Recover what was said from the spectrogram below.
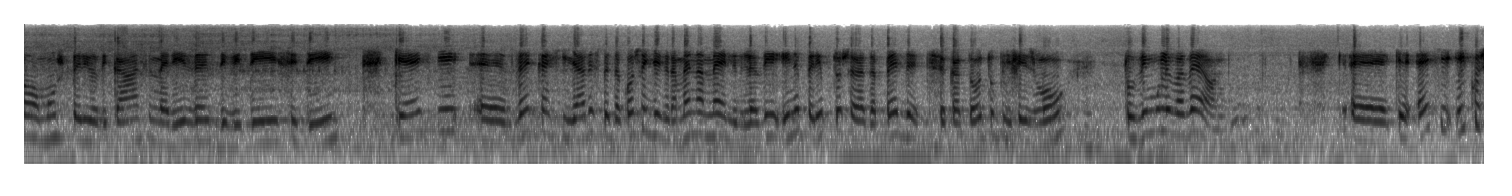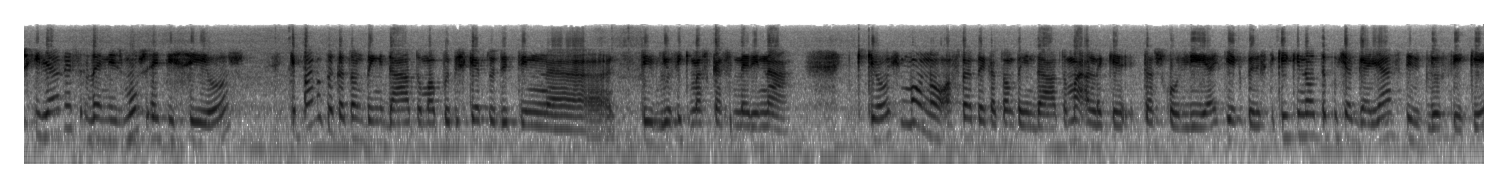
τόμους, περιοδικά, εφημερίδες, DVD, CD και έχει ε, 10.500 εγγεγραμμένα μέλη. Δηλαδή είναι περίπου το 45% του πληθυσμού του Δήμου Λεβαδέων. Ε, και έχει 20.000 δανεισμούς ετησίως και πάνω από 150 άτομα που επισκέπτονται την, α, τη βιβλιοθήκη μας καθημερινά. Και όχι μόνο αυτά τα 150 άτομα, αλλά και τα σχολεία και η εκπαιδευτική κοινότητα που έχει αγκαλιάσει τη βιβλιοθήκη,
